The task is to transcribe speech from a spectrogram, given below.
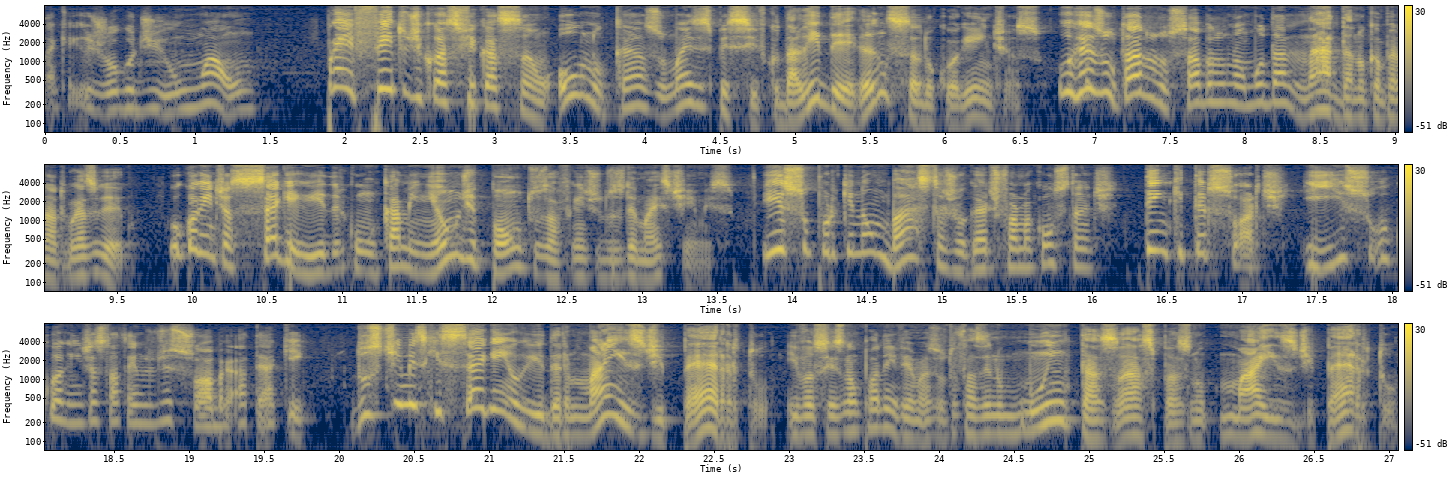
naquele jogo de 1 a 1. Para efeito de classificação, ou no caso mais específico da liderança do Corinthians, o resultado do sábado não muda nada no Campeonato Brasileiro. O Corinthians segue líder com um caminhão de pontos à frente dos demais times. Isso porque não basta jogar de forma constante, tem que ter sorte, e isso o Corinthians está tendo de sobra até aqui. Dos times que seguem o líder mais de perto, e vocês não podem ver, mas eu estou fazendo muitas aspas no mais de perto,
